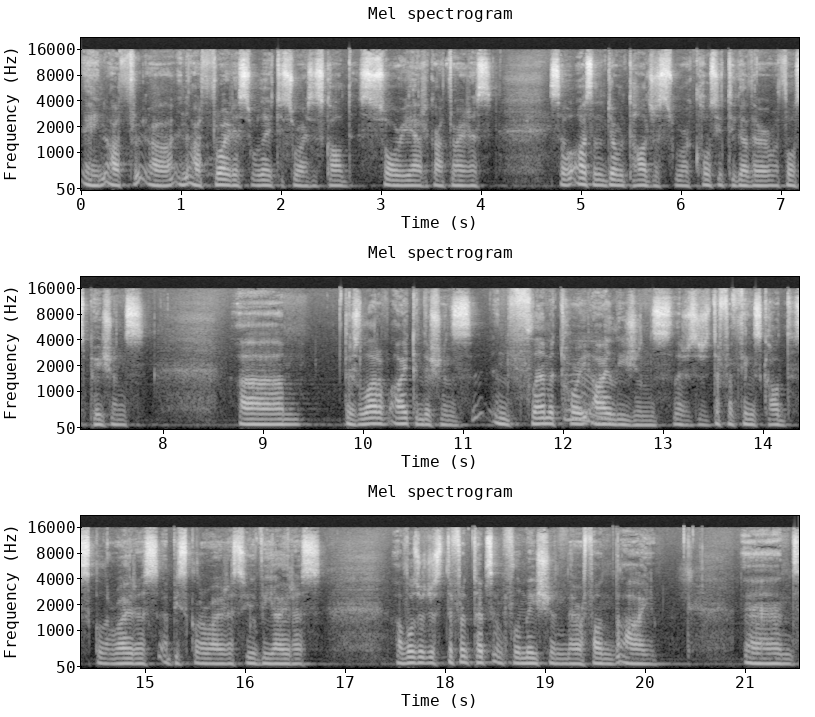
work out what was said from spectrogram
an, arth- uh, an arthritis related to psoriasis called psoriatic arthritis. So us and the dermatologists work closely together with those patients. Um, there's a lot of eye conditions, inflammatory eye lesions. There's, there's different things called scleritis, episcleritis, uveitis. Uh, those are just different types of inflammation that are found in the eye. And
